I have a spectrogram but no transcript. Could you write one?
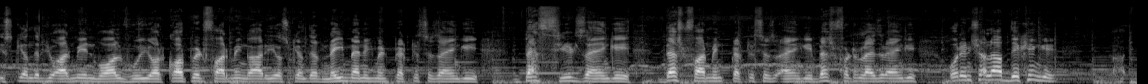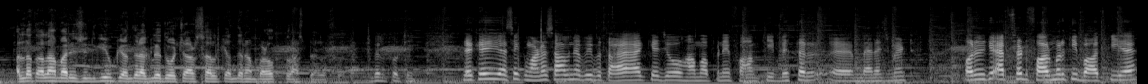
इसके अंदर जो आर्मी इन्वॉल्व हुई और कॉर्पोरेट फ़ार्मिंग आ रही है, उसके अंदर नई मैनेजमेंट प्रैक्टिसेस आएँगी बेस्ट सीड्स आएँगे बेस्ट फ़ार्मिंग प्रैक्टिसेस आएँगी बेस्ट फर्टिलाइज़र आएँगी और इंशाल्लाह आप देखेंगे, अल्लाह ताला हमारी ज़िंदगियों के अंदर अगले दो चार साल के अंदर हम बड़ा क्लास पैरस हो बिल्कुल ठीक। देखिए जैसे कमांडर साहब ने अभी बताया है कि जो हम अपने फार्म की बेहतर मैनेजमेंट और इनके एपसेट फार्मर की बात की है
